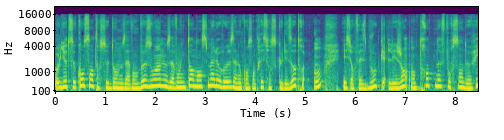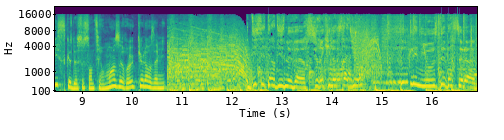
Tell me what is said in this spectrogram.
Au lieu de se concentrer sur ce dont nous avons besoin, nous avons une tendance malheureuse à nous concentrer sur ce que les autres ont. Et sur Facebook, les gens ont 39% de risque de se sentir moins heureux que leurs amis. 17h-19h sur Equinox Radio, toutes les news de Barcelone.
